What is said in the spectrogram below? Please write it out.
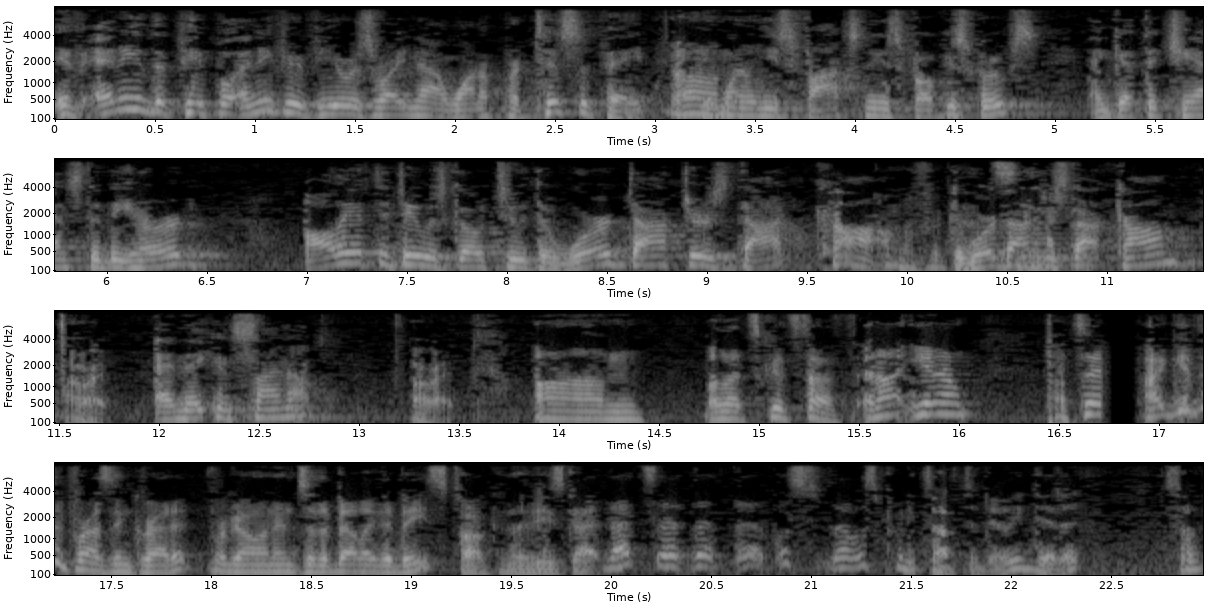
If any of the people, any of your viewers right now want to participate Oh, in one no. of these Fox News focus groups and get the chance to be heard, all they have to do is go to theworddoctors.com, Oh, theworddoctors.com, All right. and they can sign up. All right. Um, well, that's good stuff. And I, you know, I'll tell you, I give the president credit for going into the belly of the beast, talking to these guys. That's it. That, that was that was pretty tough to do. He did it. So,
